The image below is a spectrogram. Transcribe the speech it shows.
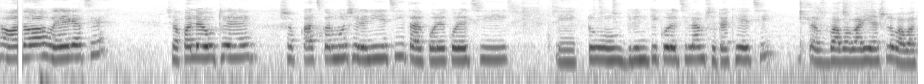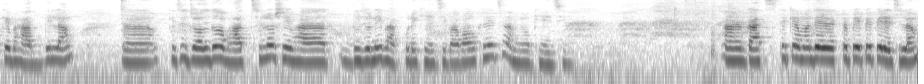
খাওয়া দাওয়া হয়ে গেছে। সকালে উঠে সব কাজকর্ম সেরে নিয়েছি, তারপরে করেছি একটু গ্রিন টি করেছিলাম, সেটা খেয়েছি। তা বাবা বাড়ি আসলো, বাবাকে ভাত দিলাম। কিছু জল দেওয়া ভাত ছিল, সেই ভাত দুজনেই ভাগ করে খেয়েছি। বাবাও খেয়েছে, আমিও খেয়েছি। আর গাছ থেকে আমাদের একটা পেঁপে পেরেছিলাম।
